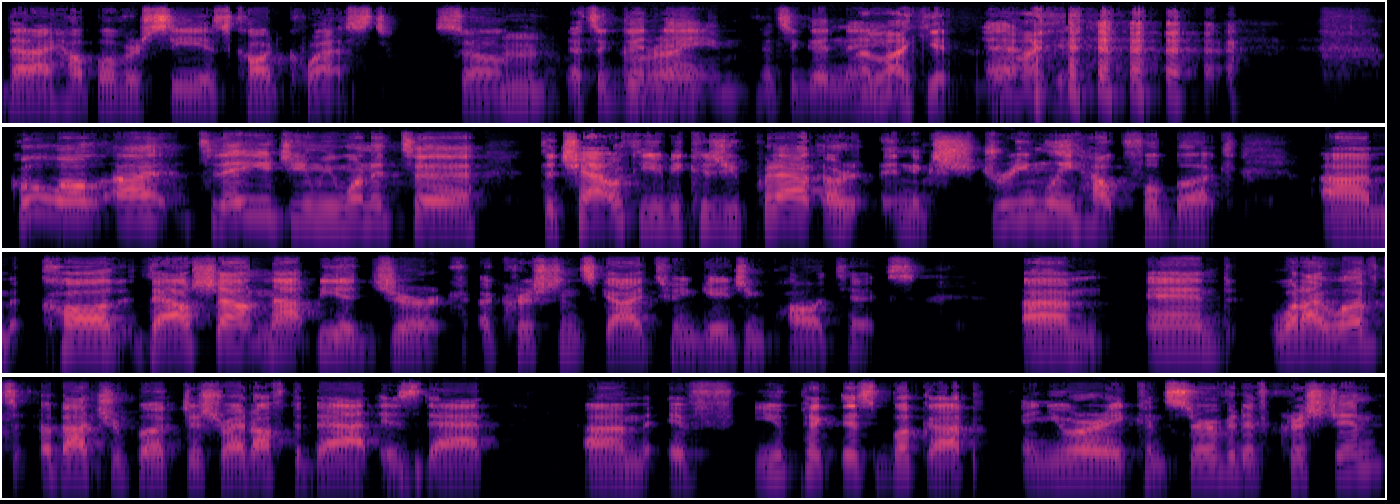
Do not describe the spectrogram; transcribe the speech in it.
that I help oversee is called Quest. So mm, it's a good right. name. That's a good name. I like it. Yeah. I like it. cool. Well, uh, today, Eugene, we wanted to to chat with you because you put out a, an extremely helpful book um, called "Thou Shalt Not Be a Jerk: A Christian's Guide to Engaging Politics." Um, and what I loved about your book, just right off the bat, is that um, if you pick this book up and you are a conservative Christian,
